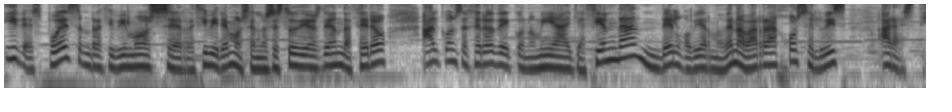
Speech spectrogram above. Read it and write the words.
y después recibimos, eh, recibiremos en los estudios de Onda Cero al consejero de Economía y Hacienda del Gobierno de Navarra, José Luis Arasti.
